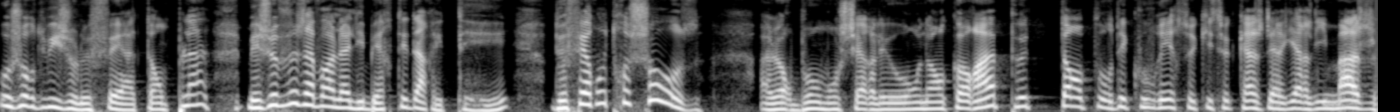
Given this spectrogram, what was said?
Aujourd'hui, je le fais à temps plein, mais je veux avoir la liberté d'arrêter, de faire autre chose. Alors bon, mon cher Léo, on a encore un peu de temps pour découvrir ce qui se cache derrière l'image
